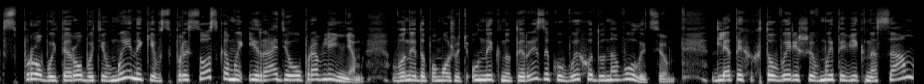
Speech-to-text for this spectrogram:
Спробуйте роботів-мийників з присосками і радіоуправлінням. Вони допоможуть уникнути ризику виходу на вулицю. Для тих, хто вирішив мити вікна сам,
